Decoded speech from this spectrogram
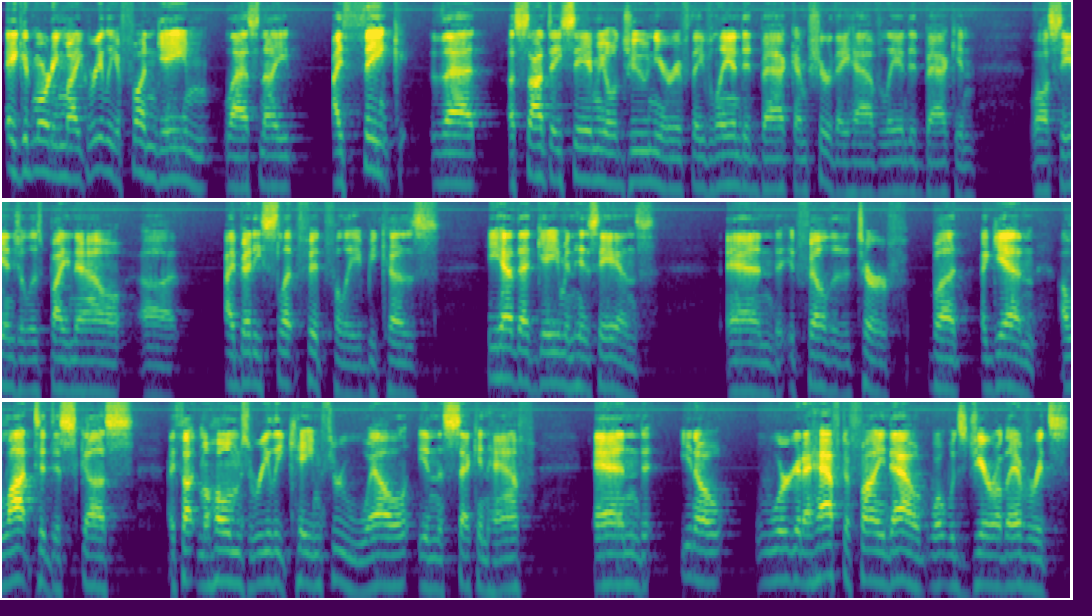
Hey, good morning, Mike. Really a fun game last night. I think that Asante Samuel Jr., if they've landed back, I'm sure they have landed back in Los Angeles by now. Uh, I bet he slept fitfully because he had that game in his hands and it fell to the turf. But again, a lot to discuss. I thought Mahomes really came through well in the second half. And, you know, we're going to have to find out what was Gerald Everett's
